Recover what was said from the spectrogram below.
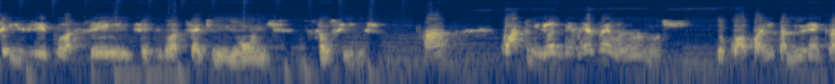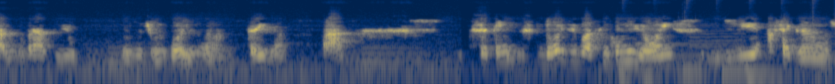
6,6, 6,7 milhões são sírios. Tá? 4 milhões venezuelanos, do qual 40 mil já entraram no Brasil nos últimos dois anos, três anos. Tá? Você tem 2,5 milhões de afegãos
